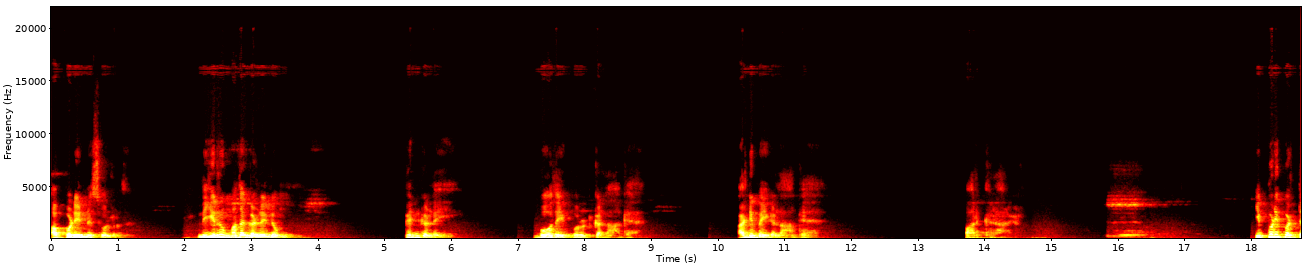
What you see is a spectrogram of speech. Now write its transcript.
அப்படின்னு சொல்றது. இந்த இரு மதங்களிலும் பெண்களை போதைப் பொருட்களாக அடிமைகளாக பார்க்கிறார்கள். இப்படிப்பட்ட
